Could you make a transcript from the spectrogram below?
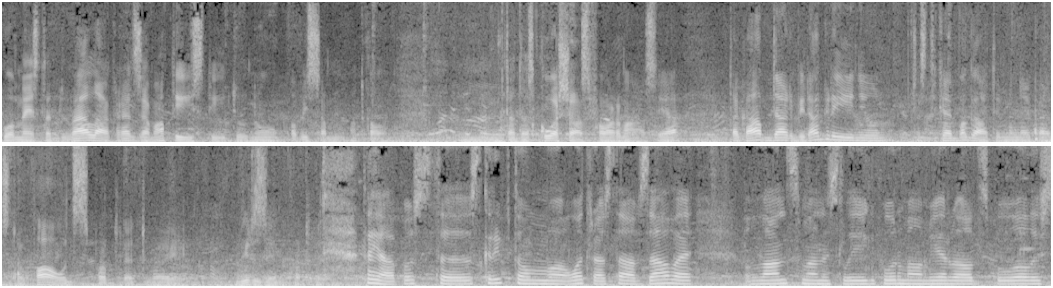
ko mēs vēlāk redzam attīstītu nu, pavisam atkal mm, tādās košās formās. Ja? Tā kā apdarbi ir agrīni, un tas tikai bagātina, man liekas, to paudzes portretu vai virzienu. Tajā postskriptumā otrā stāva zālē Lansmanis, Līga, Purmā, Miervaldes, Polis,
